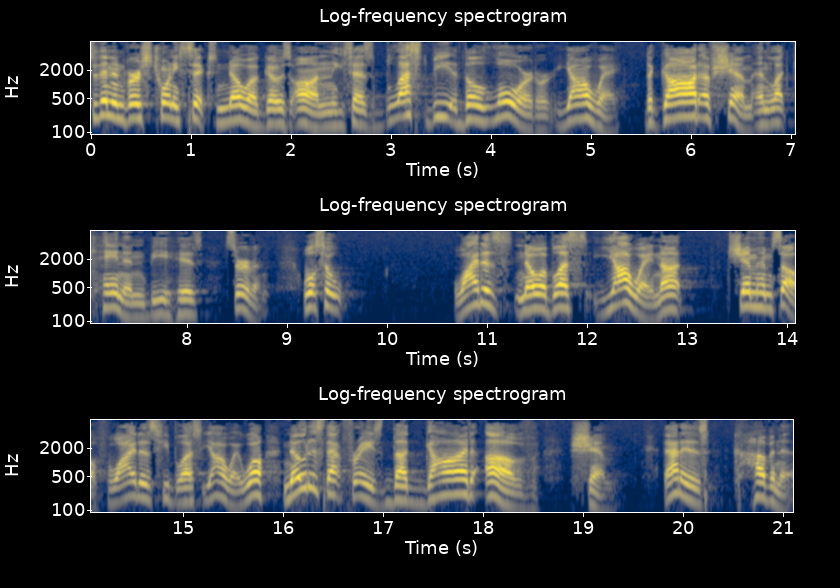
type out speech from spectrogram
So then in verse 26, Noah goes on and he says, Blessed be the Lord, or Yahweh, the God of Shem, and let Canaan be his servant. Well, so why does Noah bless Yahweh, not Shem himself? Why does he bless Yahweh? Well, notice that phrase, the God of Shem. That is covenant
